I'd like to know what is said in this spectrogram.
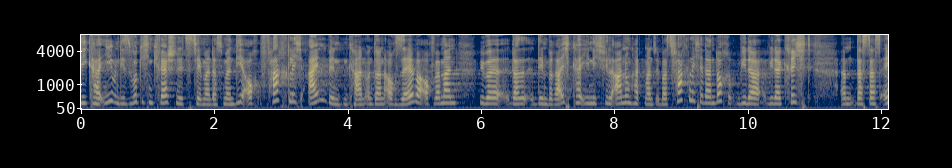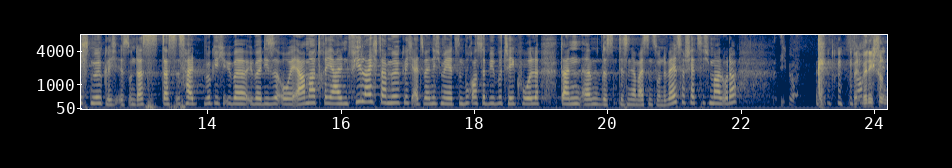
die KI, und die ist wirklich ein Querschnittsthema, dass man die auch fachlich einbinden kann und dann auch selber, auch wenn man über den Bereich KI nicht viel Ahnung hat, man es über das Fachliche dann doch wieder, wieder kriegt, ähm, dass das echt möglich ist. Und das, das ist halt wirklich über, über diese OER-Materialien viel leichter möglich, als wenn ich mir jetzt ein Buch aus der Bibliothek hole, dann, ähm, das, das sind ja meistens so eine Wälzer, schätze ich mal, oder? Wenn, wenn, ich schon,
